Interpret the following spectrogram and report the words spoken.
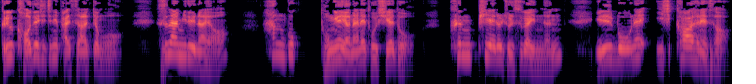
그리고 거대 지진이 발생할 경우 쓰나미로 인하여 한국 동해 연안의 도시에도 큰 피해를 줄 수가 있는 일본의 이시카와현에서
